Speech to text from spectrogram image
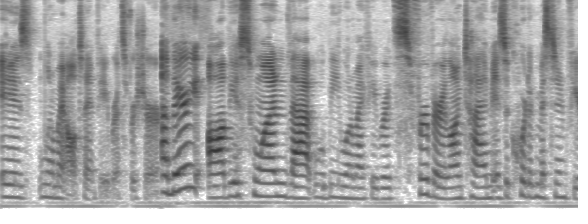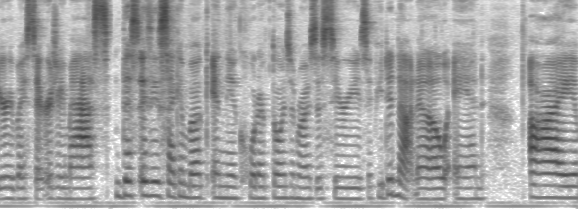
it is one of my all-time favorites for sure. A very obvious one that will be one of my favorites for a very long time is A Court of Mist and Fury by Sarah J Maas. This is the second book in the A Court of Thorns and Roses series if you did not know and I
